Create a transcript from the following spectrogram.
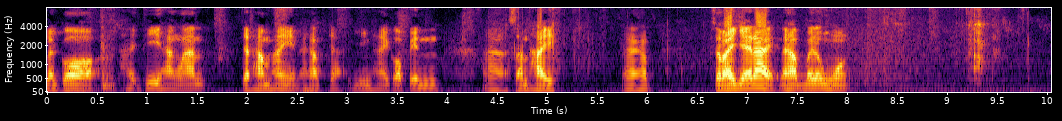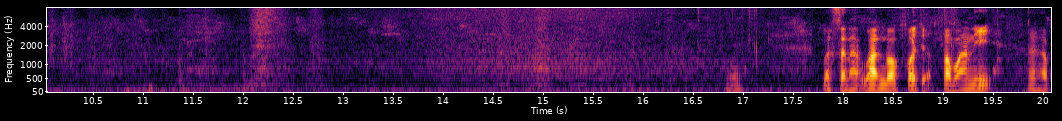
แล้วก็ที่ทางร้านจะทำให้นะครับ จะยิงให้ก็เป็นสันไทยนะครับ สบายใจได้นะครับ ไม่ต้องห่วง ลักษณะวางดอกก็จะประมาณนี้นะครับ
